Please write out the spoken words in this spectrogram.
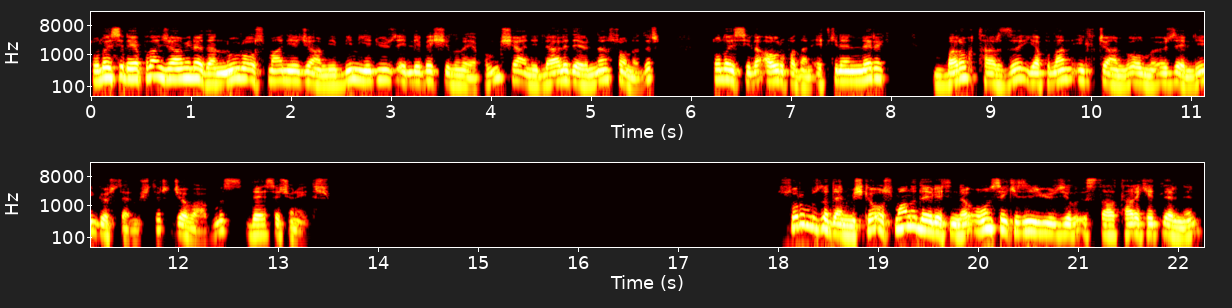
Dolayısıyla yapılan camilerden Nur-u Osmaniye Camii 1755 yılında yapılmış yani Lale Devri'nden sonradır. Dolayısıyla Avrupa'dan etkilenilerek barok tarzı yapılan ilk cami olma özelliği göstermiştir. Cevabımız D seçeneğidir. Sorumuzda denmiş ki Osmanlı Devleti'nde 18. yüzyıl ıslahat hareketlerinin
